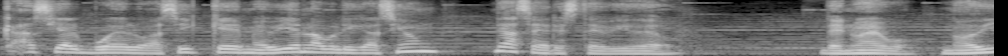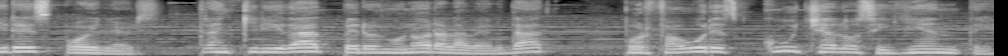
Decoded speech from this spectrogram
casi al vuelo, así que me vi en la obligación de hacer este video. De nuevo, no diré spoilers, tranquilidad pero en honor a la verdad, por favor escucha lo siguiente.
